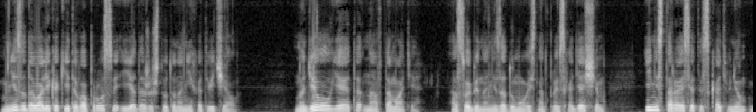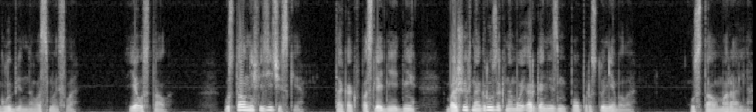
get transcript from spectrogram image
Мне задавали какие-то вопросы, и я даже что-то на них отвечал. Но делал я это на автомате, особенно не задумываясь над происходящим и не стараясь отыскать в нем глубинного смысла. Я устал. Устал не физически, так как в последние дни больших нагрузок на мой организм попросту не было. Устал морально.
